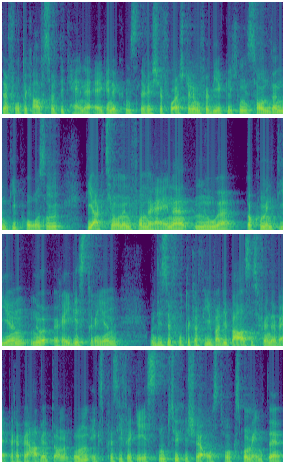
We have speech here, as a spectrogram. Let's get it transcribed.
Der Fotograf sollte keine eigene künstlerische Vorstellung verwirklichen, sondern die Posen, die Aktionen von Reiner nur dokumentieren, nur registrieren. Und diese Fotografie war die Basis für eine weitere Bearbeitung, um expressive Gesten, psychische Ausdrucksmomente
